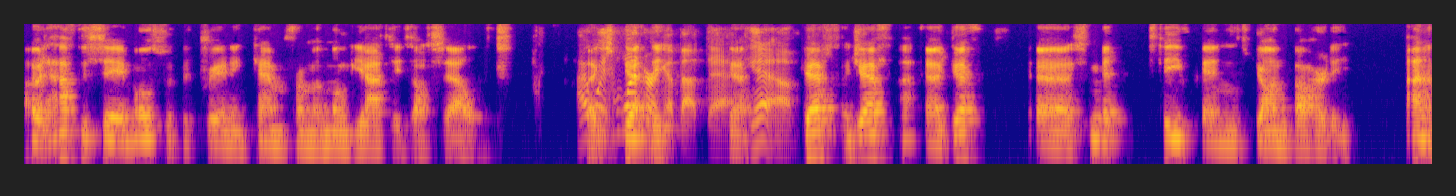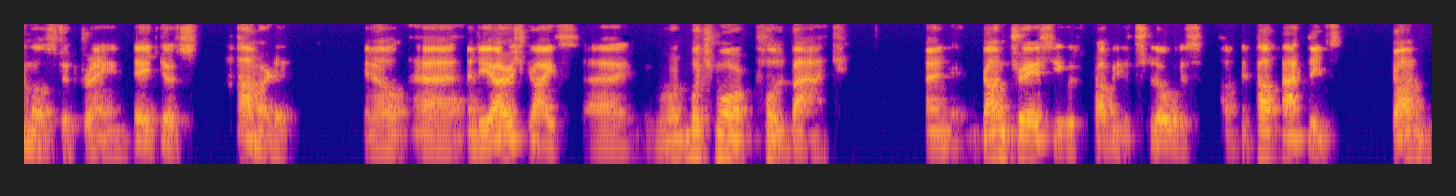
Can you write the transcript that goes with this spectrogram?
I would have to say most of the training came from among the athletes ourselves. I like was wondering Geoff, about that. Yeah. yeah. Geoff, Geoff, uh, Geoff uh, Smith, Steve Binns, John Doherty, animals to train. They just hammered it, you know. Uh, and the Irish guys uh, were much more pulled back. And John Treacy was probably the slowest of the top athletes. John,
